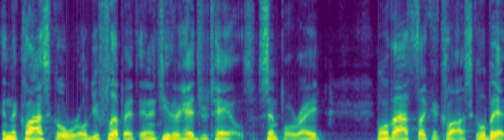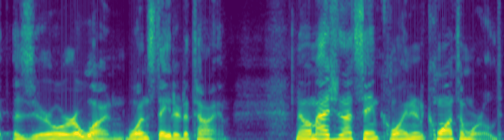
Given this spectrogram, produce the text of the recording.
In the classical world, you flip it and it's either heads or tails. Simple, right? Well, that's like a classical bit, a zero or a one, one state at a time. Now imagine that same coin in a quantum world.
